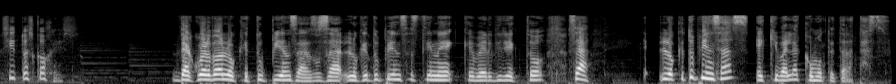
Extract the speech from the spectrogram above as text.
Sí, tú escoges. De acuerdo a lo que tú piensas. O sea, lo que tú piensas tiene que ver directo. O sea, lo que tú piensas equivale a cómo te tratas.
